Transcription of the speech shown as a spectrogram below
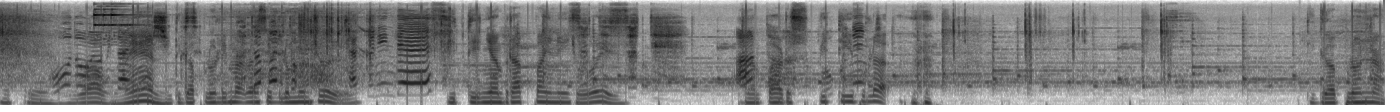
Oke, wow men, 35 masih belum muncul. PT-nya berapa ini coy? Kenapa harus PT pula? 36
